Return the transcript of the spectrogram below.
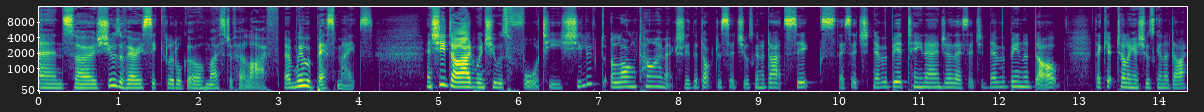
And so she was a very sick little girl most of her life. And we were best mates. And she died when she was 40. She lived a long time, actually. The doctors said she was going to die at six. They said she'd never be a teenager. They said she'd never be an adult. They kept telling her she was going to die.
